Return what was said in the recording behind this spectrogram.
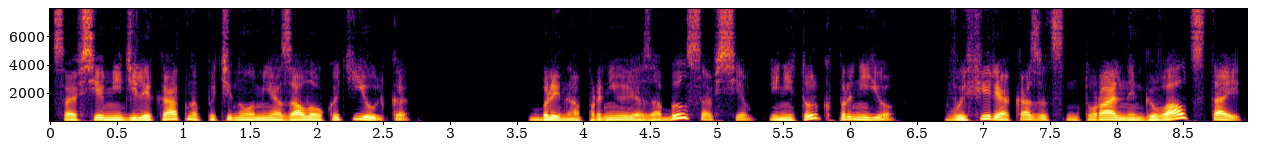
совсем неделикатно потянул меня за локоть Юлька. Блин, а про нее я забыл совсем. И не только про нее. В эфире, оказывается, натуральный гвалт стоит,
